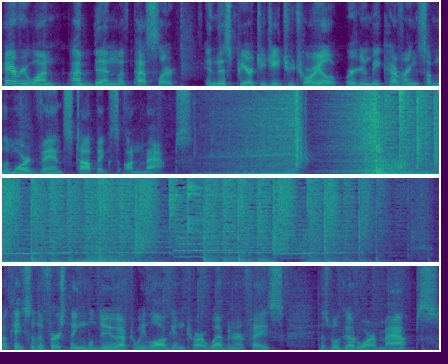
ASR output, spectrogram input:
Hey everyone, I'm Ben with Paessler. In this PRTG tutorial, we're going to be covering some of the more advanced topics on maps. Okay, so the first thing we'll do after we log into our web interface is we'll go to our maps.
